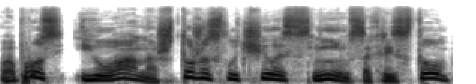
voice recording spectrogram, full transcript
Вопрос Иоанна, что же случилось с ним, со Христом,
